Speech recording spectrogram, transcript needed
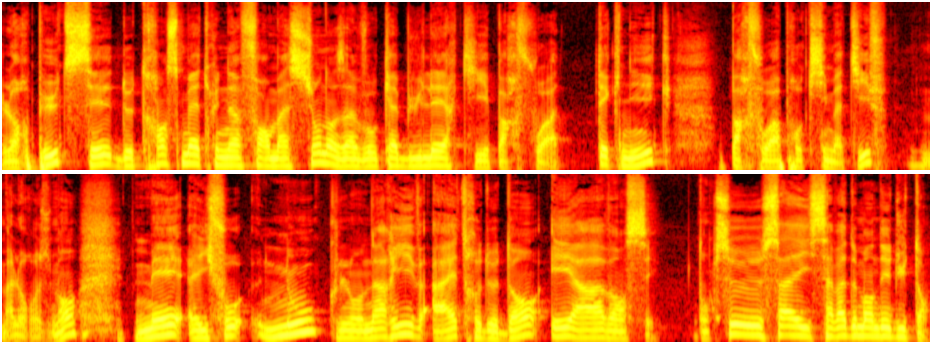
Leur but, c'est de transmettre une information dans un vocabulaire qui est parfois technique, parfois approximatif, malheureusement, mais il faut, nous, que l'on arrive à être dedans et à avancer. Donc ça, ça va demander du temps.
